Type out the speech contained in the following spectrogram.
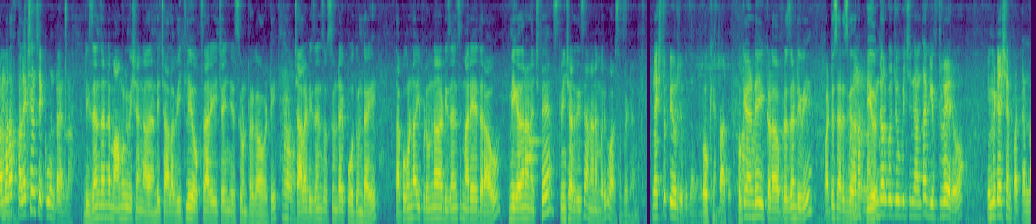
నెంబర్ ఆఫ్ కలెక్షన్స్ ఎక్కువ ఉంటాయన్న డిజైన్స్ అంటే మామూలు విషయం కాదండి. చాలా వీక్లీ ఒకసారి చేంజ్ చేస్తుంటారు కాబట్టి. చాలా డిజైన్స్ వస్తుంటాయి పోతుంటాయి. తప్పకుండా ఇప్పుడున్న డిజైన్స్ మరీ అయితే రావు. మీకు ఏదైనా నచ్చితే స్క్రీన్ షాట్ తీసి అన్న నెంబర్కి వాట్సాప్ పెట్టండి. నెక్స్ట్ ప్యూర్ చూపిద్దాం ఓకే ఓకే అండి ఇక్కడ ప్రెసెంట్ ఇవి. పట్టు శారీస్ కదా ప్యూర్ ఇంతవరకు చూపించిందంతా గిఫ్ట్ వేరు ఇమిటేషన్ పట్టన్న.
